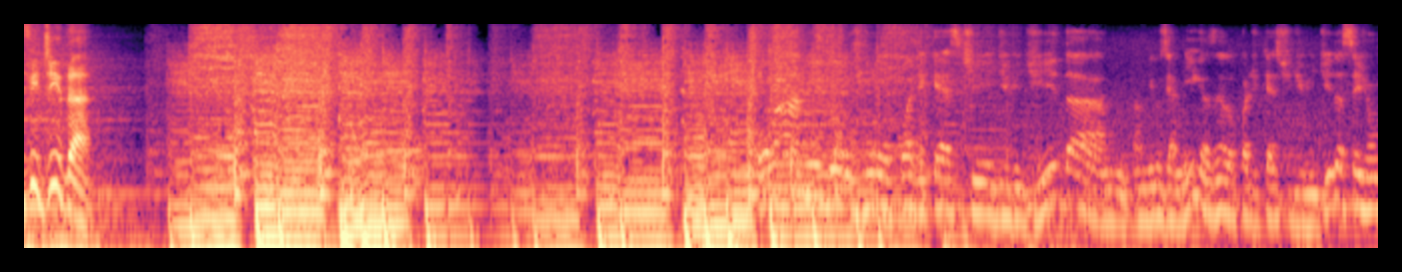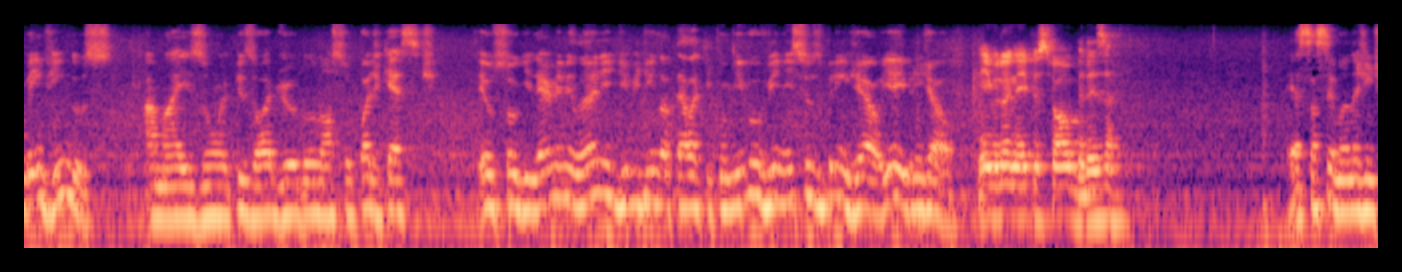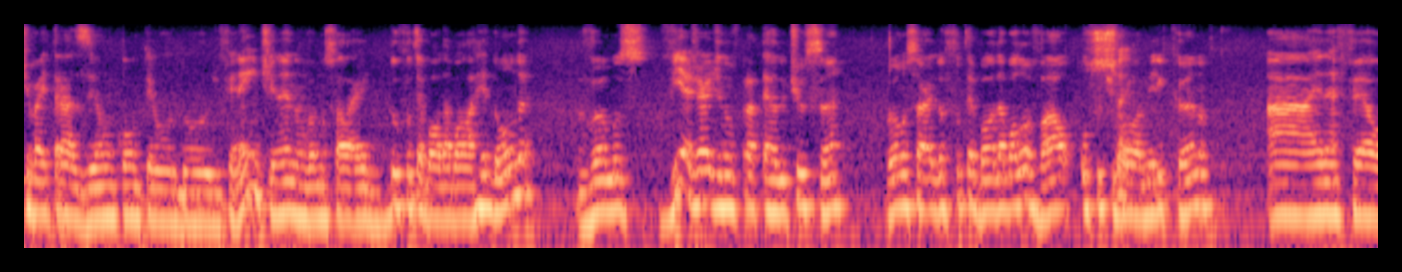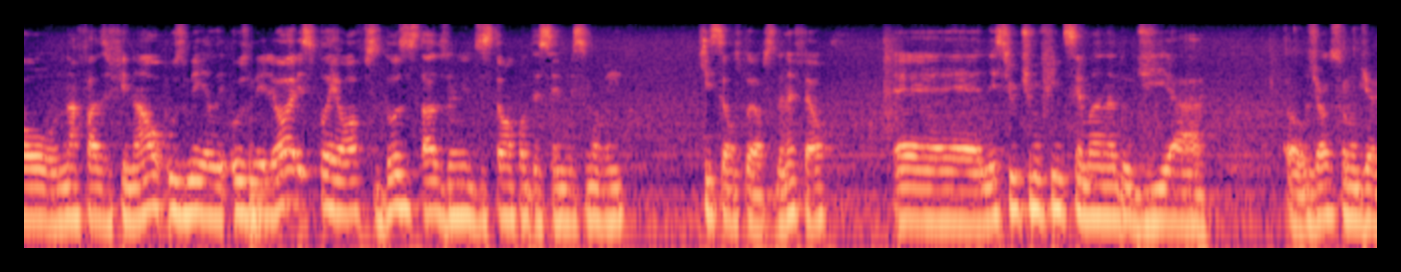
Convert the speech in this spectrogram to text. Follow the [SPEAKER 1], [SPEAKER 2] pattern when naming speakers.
[SPEAKER 1] Dividida.
[SPEAKER 2] Olá, amigos do podcast Dividida, amigos e amigas né, do podcast Dividida, sejam bem-vindos a mais um episódio do nosso podcast. Eu sou Guilherme Milani, dividindo a tela aqui comigo, Vinícius Bringel. E aí, Bringel?
[SPEAKER 3] E aí, Milani, e aí, pessoal, beleza?
[SPEAKER 2] Essa semana a gente vai trazer um conteúdo diferente, né? Não vamos falar do futebol da bola redonda, vamos viajar de novo para a terra do Tio Sam, vamos falar do futebol da bola oval, o futebol americano, a NFL na fase final, os, me os melhores playoffs dos Estados Unidos estão acontecendo nesse momento, que são os playoffs da NFL. É, nesse último fim de semana do dia. Os jogos foram no dia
